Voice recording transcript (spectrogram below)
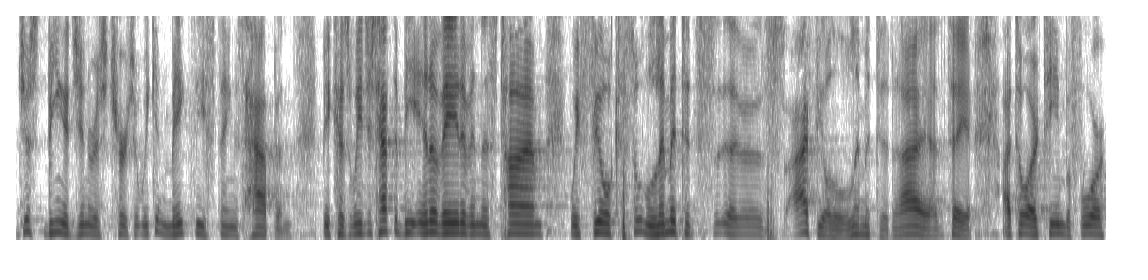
just being a generous church that we can make these things happen because we just have to be innovative in this time. We feel so limited. Uh, I feel limited. I, I, tell you, I told our team before,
